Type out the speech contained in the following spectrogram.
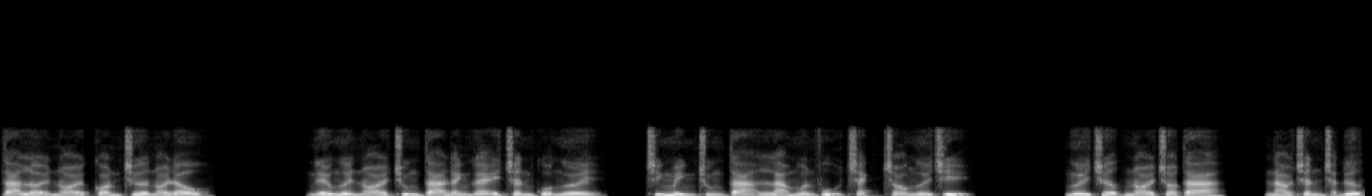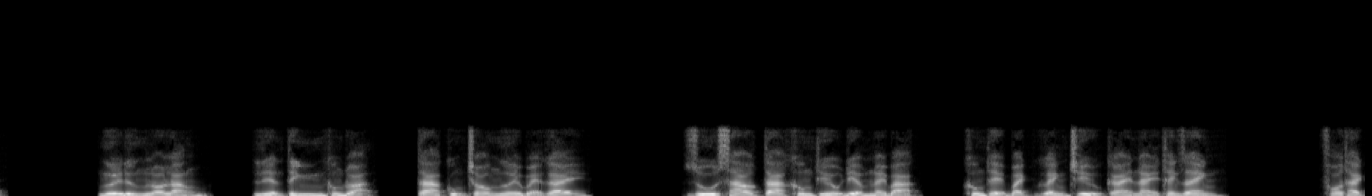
ta lời nói còn chưa nói đâu. Nếu ngươi nói chúng ta đánh gãy chân của ngươi, chính mình chúng ta là muốn phụ trách cho ngươi trị. Ngươi trước nói cho ta, nào chân chặt đứt. Ngươi đừng lo lắng, liền tính không đoạn, ta cũng cho ngươi bẻ gãy. Dù sao ta không thiếu điểm này bạc, không thể bạch gánh chịu cái này thanh danh. Phó Thạch,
